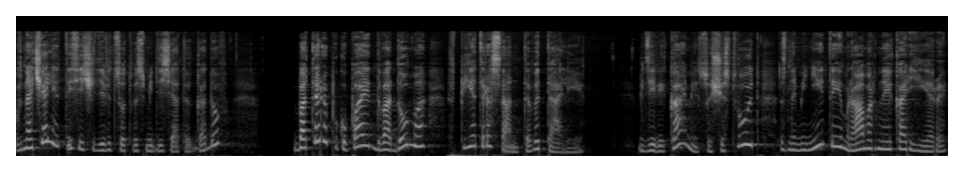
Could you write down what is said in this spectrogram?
В начале 1980-х годов Батера покупает два дома в Пьетро-Санте в Италии, где веками существуют знаменитые мраморные карьеры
